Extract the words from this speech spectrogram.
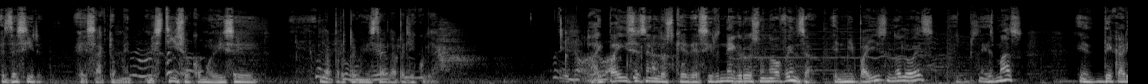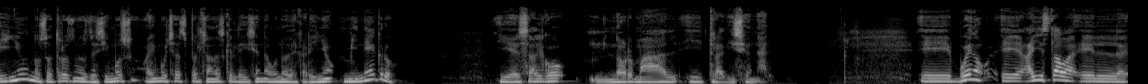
es decir, exactamente, mestizo, como dice la protagonista de la película. Hay países en los que decir negro es una ofensa. En mi país no lo es. Es más, eh, de cariño nosotros nos decimos, hay muchas personas que le dicen a uno de cariño, mi negro. Y es algo normal y tradicional. Eh, bueno, eh, ahí estaba el-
